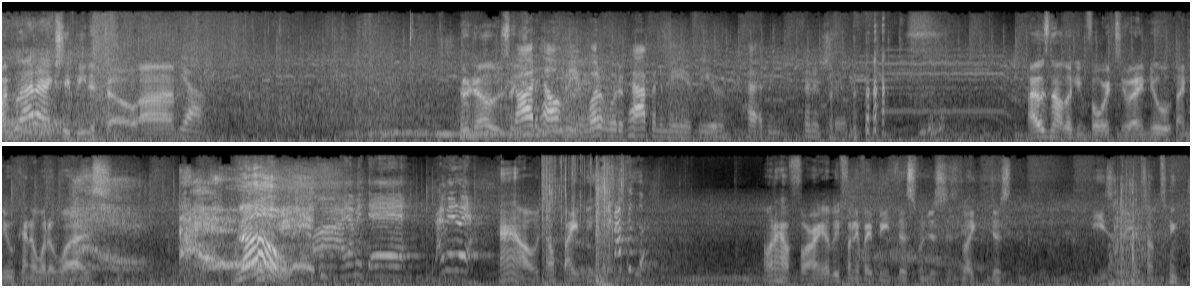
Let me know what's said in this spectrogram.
I'm glad I actually beat it though. Um, Yeah. Who knows? God help me. What would have happened to me if you hadn't finished it? I was not looking forward to it. I knew I knew kind of what it was. No! Ow! Don't bite me. I wonder how far. It'll be funny if I beat this one just as like just easily or something.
